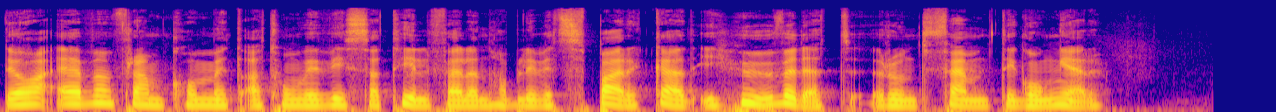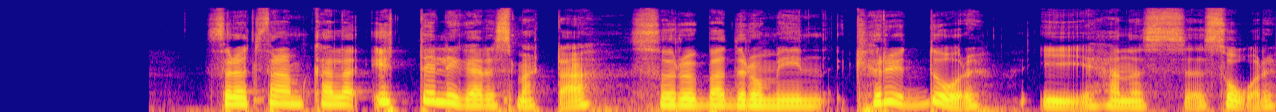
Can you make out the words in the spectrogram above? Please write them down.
Det har även framkommit att hon vid vissa tillfällen har blivit sparkad i huvudet runt 50 gånger. För att framkalla ytterligare smärta så rubbade de in kryddor i hennes sår.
